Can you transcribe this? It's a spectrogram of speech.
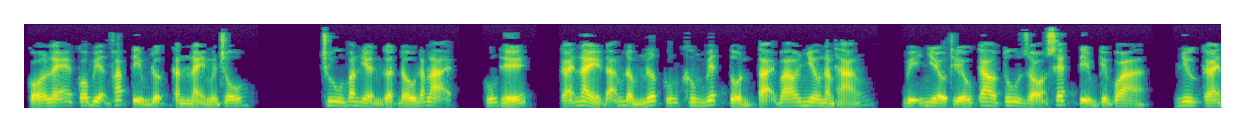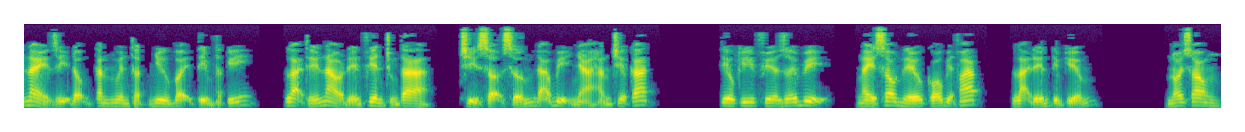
có lẽ có biện pháp tìm được căn này nguyên chỗ. Chu văn hiển gật đầu đáp lại, cũng thế, cái này đáng đầm nước cũng không biết tồn tại bao nhiêu năm tháng, bị nhiều thiếu cao tu dò xét tìm kiếm qua, như cái này dị động căn nguyên thật như vậy tìm thật kỹ, lại thế nào đến phiên chúng ta, chỉ sợ sớm đã bị nhà hắn chia cắt tiêu ký phía dưới vị, ngày sau nếu có biện pháp, lại đến tìm kiếm. Nói xong,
